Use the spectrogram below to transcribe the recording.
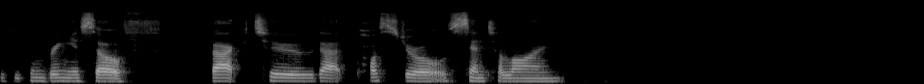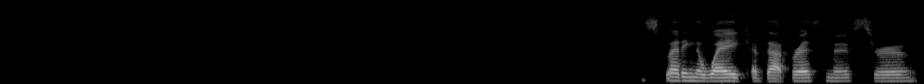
If you can bring yourself back to that postural center line. Just letting the wake of that breath move through.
